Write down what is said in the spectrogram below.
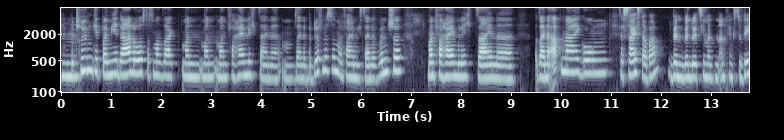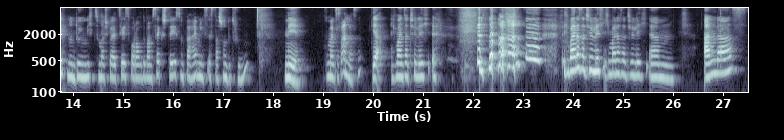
Mhm. Betrügen geht bei mir da los, dass man sagt, man, man, man verheimlicht seine, seine Bedürfnisse, man verheimlicht seine Wünsche, man verheimlicht seine, seine Abneigung. Das heißt aber, wenn, wenn du jetzt jemanden anfängst zu daten und du ihm nicht zum Beispiel erzählst, worauf du beim Sex stehst und verheimlichst, ist das schon Betrügen? Nee. Du meinst das anders, ne? Ja, ich meine es natürlich. ich meine das natürlich, ich meine das natürlich ähm, anders,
